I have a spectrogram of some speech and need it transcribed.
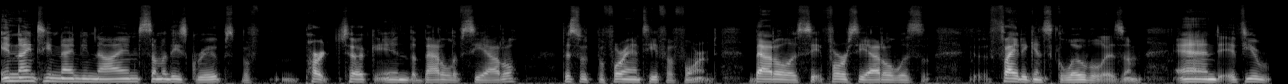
in 1999, some of these groups partook in the Battle of Seattle. This was before Antifa formed. Battle of for Seattle was fight against globalism. And if you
